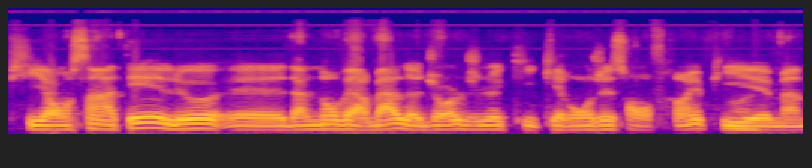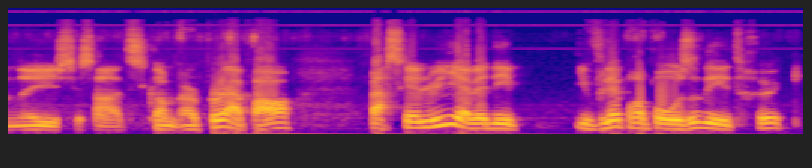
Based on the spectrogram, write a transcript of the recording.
Puis on sentait là, euh, dans le non-verbal de George là, qui, qui rongeait son frein. Puis Ouais. euh, maintenant, il s'est senti comme un peu à part. Parce que lui, il avait des. Il voulait proposer des trucs.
